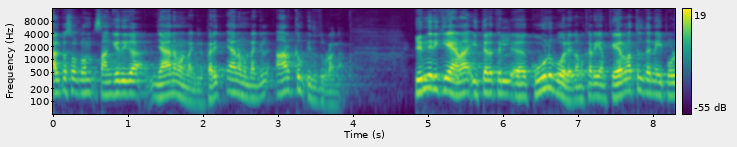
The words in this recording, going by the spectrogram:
അല്പസ്വല്പം സാങ്കേതിക ജ്ഞാനമുണ്ടെങ്കിൽ പരിജ്ഞാനമുണ്ടെങ്കിൽ ആർക്കും ഇത് തുടങ്ങാം. എന്നിരിക്കെയാണ് ഇത്തരത്തിൽ കൂണ് പോലെ നമുക്കറിയാം കേരളത്തിൽ തന്നെ ഇപ്പോൾ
